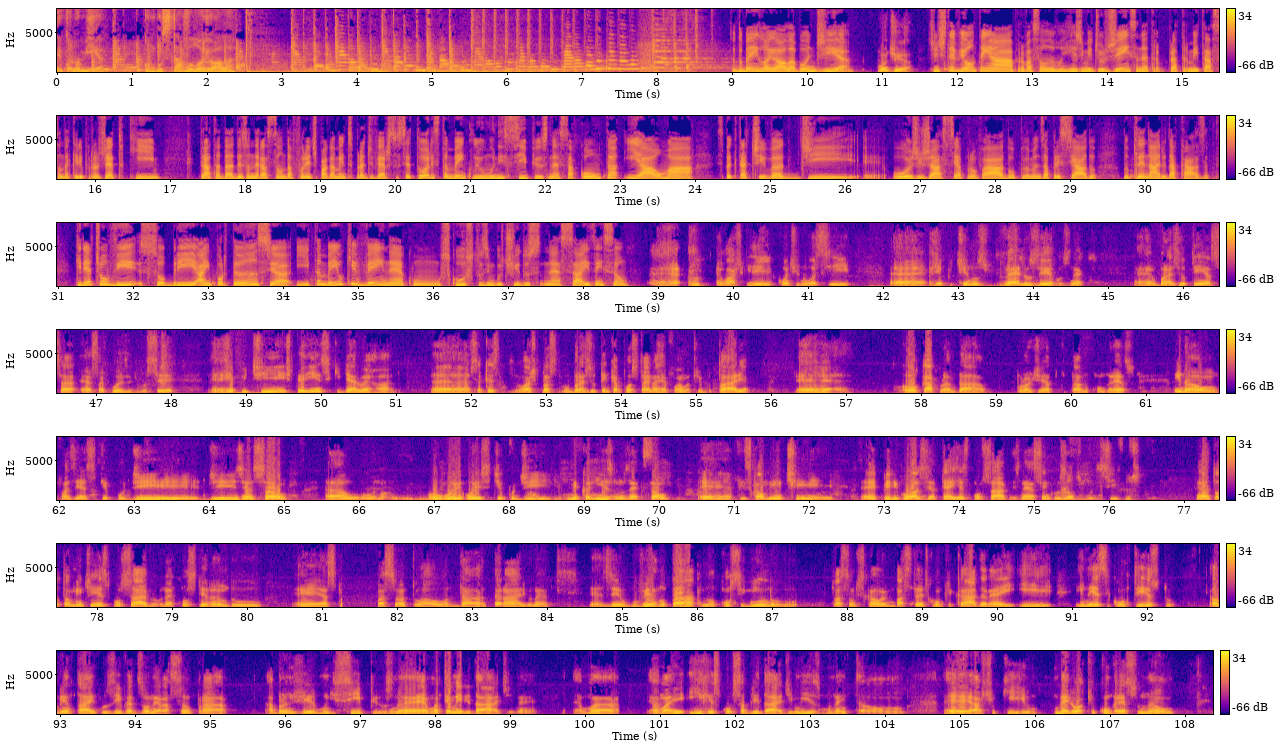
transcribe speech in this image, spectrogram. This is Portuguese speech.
Economia, com Gustavo Loyola. Tudo bem, Loyola? Bom dia. Bom dia. A gente teve ontem a aprovação em regime de urgência né, para a tramitação daquele projeto que trata da desoneração da folha de pagamentos para diversos setores, também incluiu municípios nessa conta e há uma expectativa de eh, hoje já ser aprovado, ou pelo menos apreciado, no plenário da Casa. Queria te ouvir sobre a importância e também o que vem né, com os custos embutidos nessa isenção. É, eu acho que continua se é, repetindo os velhos erros, né? É, o Brasil tem essa, essa coisa de você é, repetir experiências que deram errado. É, essa questão, eu acho que nós, o Brasil tem que apostar na reforma tributária, é, colocar para andar o projeto que está no Congresso e não fazer esse tipo de, de isenção uh, ou, ou, ou, esse tipo de mecanismos né, que são é, fiscalmente é, perigosos e até irresponsáveis. Né? Essa inclusão dos municípios é totalmente irresponsável, né? considerando é, a situação atual da, do erário. Né? Quer dizer, o governo está não conseguindo. A situação fiscal é bastante complicada, né? e, e, e nesse contexto, aumentar inclusive a desoneração para abranger municípios, né, é uma temeridade, né, é uma, é uma irresponsabilidade mesmo, né, então é, acho que o melhor que o Congresso não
